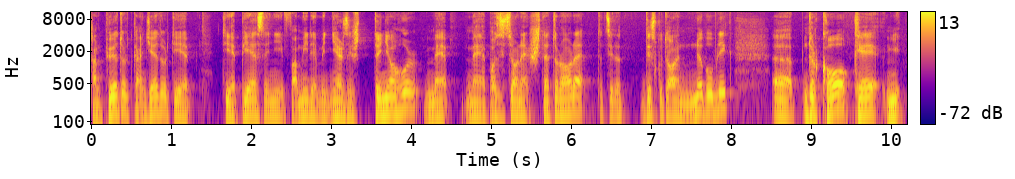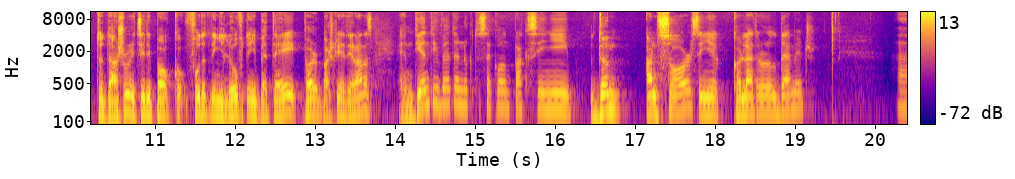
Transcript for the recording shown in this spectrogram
kanë pyetur, të kanë gjetur, ti je Ti je pjesë e një familje me njerëzish të njohur, me me pozicione shtetërore, të cilët diskutohen në publik, ë ndërkohë ke një të dashur i cili po futet në një luftë, në një betejë për Bashkinë e Tiranës, e ndjen ti veten në këtë sekondë pak si një dëm anësor, si një collateral damage? Ë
